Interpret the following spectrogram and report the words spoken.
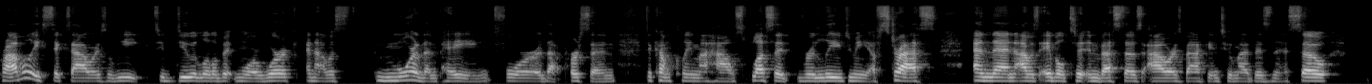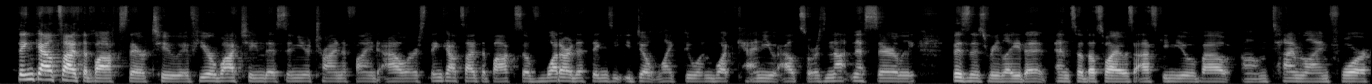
probably six hours a week to do a little bit more work, and I was more than paying for that person to come clean my house. Plus, it relieved me of stress. And then I was able to invest those hours back into my business. So think outside the box there too. If you're watching this and you're trying to find hours, think outside the box of what are the things that you don't like doing? What can you outsource? Not necessarily business related. And so that's why I was asking you about um, timeline for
